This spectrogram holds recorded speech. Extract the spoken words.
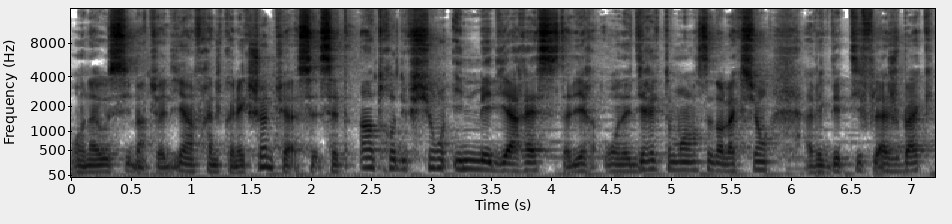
On a aussi, ben, tu as dit un French Connection, tu as cette introduction in media res, c'est-à-dire où on est directement lancé dans l'action avec des petits flashbacks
